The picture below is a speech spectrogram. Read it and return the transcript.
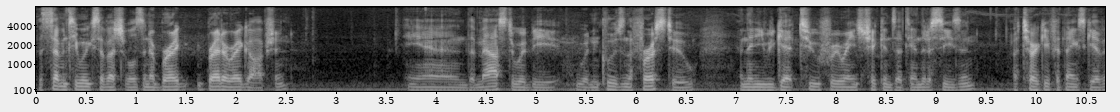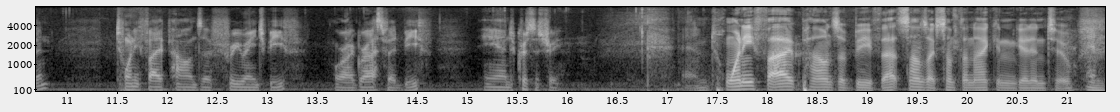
the 17 weeks of vegetables and a bread, bread or egg option. And the master would be would include in the first two, and then you would get two free range chickens at the end of the season, a turkey for Thanksgiving, 25 pounds of free range beef or our grass fed beef, and Christmas tree. And 25 pounds of beef. That sounds like something I can get into. And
